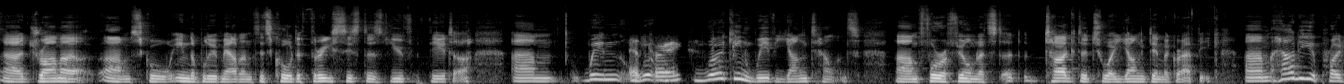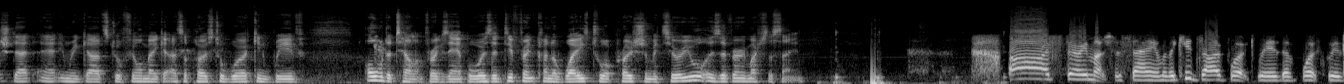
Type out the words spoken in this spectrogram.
a drama um, school in the Blue Mountains. It's called the Three Sisters Youth Theatre. Um, when w- working with young talent um, for a film that's uh, targeted to a young demographic, um, how do you approach that uh, in regards to a filmmaker as opposed to working with older talent, for example? Is there different kind of ways to approach the material, or is it very much the same? Oh, it's very much the same. Well, the kids I've worked with, I've worked with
